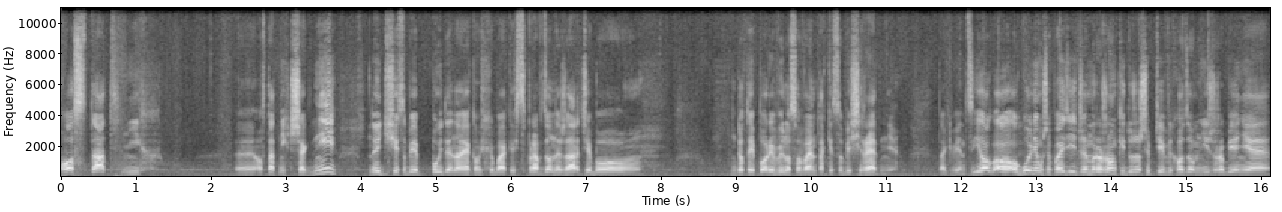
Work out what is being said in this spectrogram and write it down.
ostatnich, e, ostatnich trzech dni. No i dzisiaj sobie pójdę na jakąś chyba jakieś sprawdzone żarcie, bo do tej pory wylosowałem takie sobie średnie. Tak więc i ogólnie muszę powiedzieć, że mrożonki dużo szybciej wychodzą niż robienie,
